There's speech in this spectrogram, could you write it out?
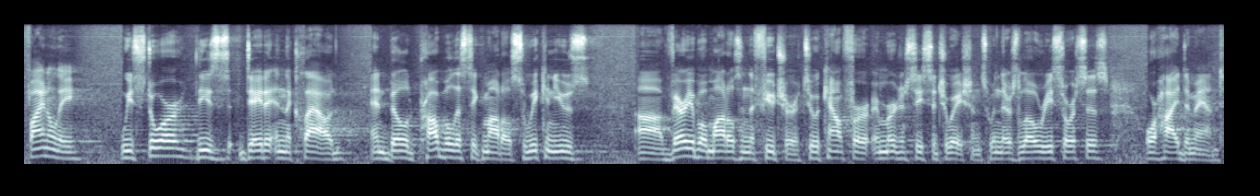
Finally, we store these data in the cloud and build probabilistic models so we can use uh, variable models in the future to account for emergency situations when there's low resources or high demand.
